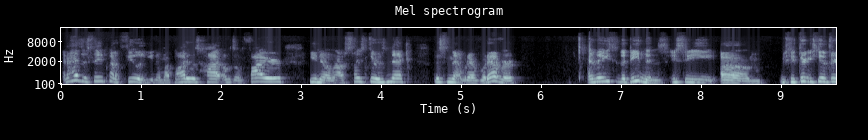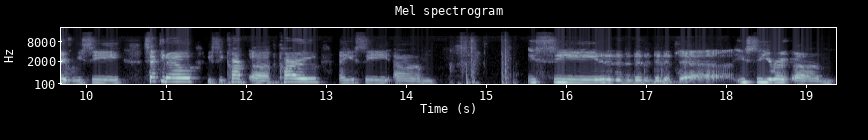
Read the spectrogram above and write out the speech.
and I had the same kind of feeling. You know, my body was hot, I was on fire. You know, when I was slicing through his neck, this and that, whatever, whatever. And then you see the demons. You see, um, you see three. You see the three of them. You see Sekido. You see Car- uh, Karu, and you see, um, you see, you see your um,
